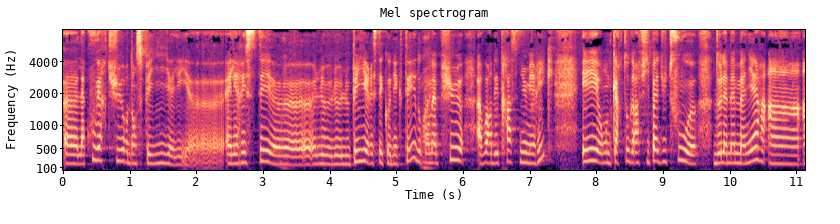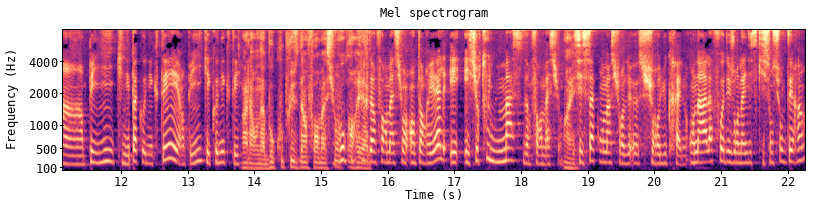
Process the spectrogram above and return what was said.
la couverture dans ce pays, elle est, elle est restée. Le, pays est resté connecté, donc on a pu avoir des traces numériques numérique et on ne cartographie pas du tout de la même manière un, pays qui n'est pas connecté et un pays qui est connecté. Voilà, on a beaucoup plus d'informations en temps réel. Beaucoup plus d'informations en temps réel et, surtout une masse d'informations. C'est ça qu'on a sur, sur l'Ukraine. On a à la fois des journalistes qui sont sur le terrain,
